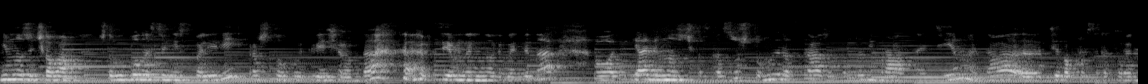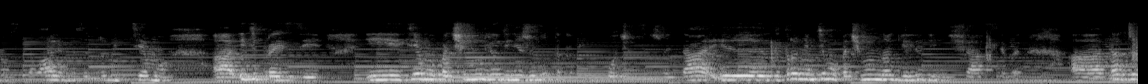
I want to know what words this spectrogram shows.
немножечко вам, чтобы полностью не спойлерить, про что будет вечером, да, в 7.00 вебинар, вот, я немножечко скажу, что мы расскажем, затронем разные темы, да, э, те вопросы, которые нам задавали, мы затронем тему а, и депрессии, и тему, почему люди не живут так, как им хочется жить, да, и затронем тему, почему многие люди несчастливы, а, также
